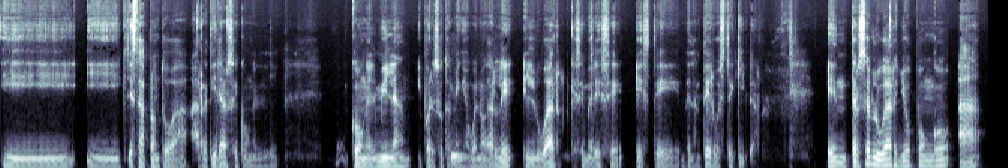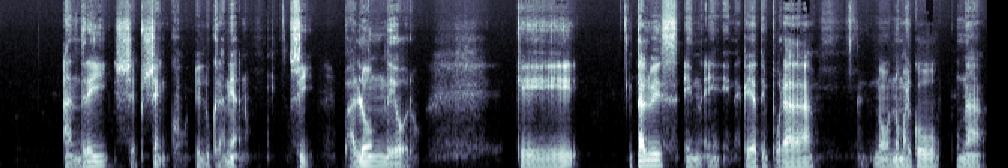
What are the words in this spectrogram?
y, y está pronto a, retirarse con el, con el Milan y por eso también es bueno darle el lugar que se merece este delantero, este killer. En tercer lugar yo pongo a Andrei Shevchenko, el ucraniano. Sí, balón de oro. Que tal vez en, aquella temporada no, no marcó una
